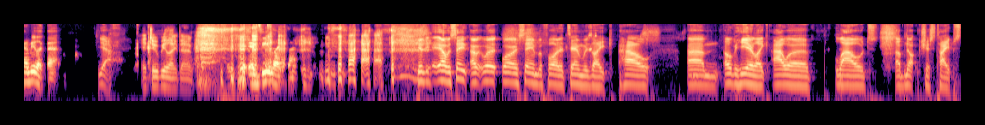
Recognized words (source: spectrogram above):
of be like that. yeah. It do be like that. It'd be like that. Because I was saying, I- what what I was saying before to Tim was like how um, over here, like our loud, obnoxious types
